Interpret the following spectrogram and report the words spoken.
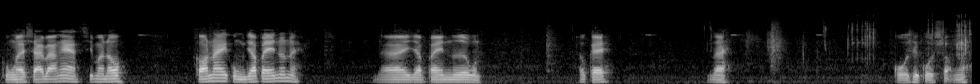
Cũng là size 3000 Shimano con này cũng Japan nữa này. Đây Japan luôn ok. Đây. Cổ thì cổ sống này.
